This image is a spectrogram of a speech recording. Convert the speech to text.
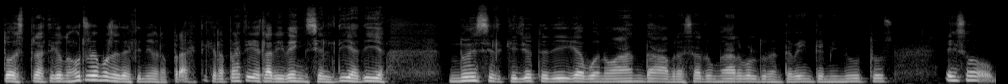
todo es práctico. Nosotros hemos definido la práctica, la práctica es la vivencia, el día a día, no es el que yo te diga, bueno, anda a abrazar un árbol durante 20 minutos, eso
